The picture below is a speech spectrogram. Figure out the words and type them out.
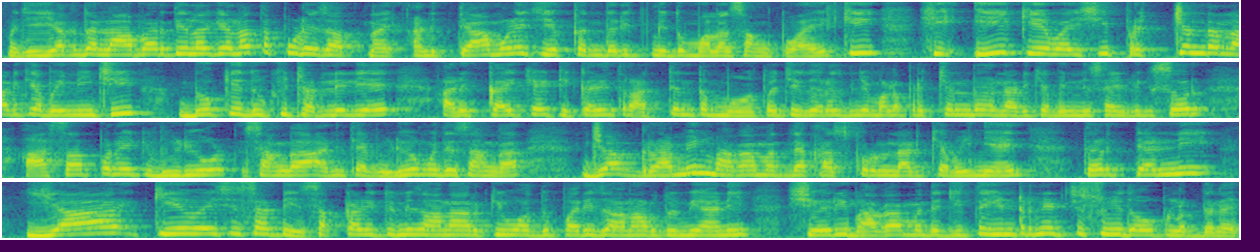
म्हणजे एकदा लाभार्थीला गेला तर पुढे जात नाही. आणि त्यामुळेच एकंदरीत मी तुम्हाला सांगतो आहे की ही ई के वाय सी प्रचंड लाडक्या बहिणींची डोकेदुखी ठरलेली आहे. आणि काही काही ठिकाणी तर अत्यंत महत्त्वाची गरज म्हणजे मला प्रचंड लाडक्या बहिणींनी सांगितलं की सर असा पण एक व्हिडिओ सांगा आणि त्या व्हिडिओमध्ये सांगा ज्या ग्रामीण भागामधल्या खास करून लाडक्या बहिणी आहेत. तर त्यांनी या के वाय सीसाठी सकाळी तुम्ही जाणार किंवा दुपारी जाणार तुम्ही आणि शहरी भागामध्ये जिथे इंटरनेटची सुविधा उपलब्ध नाही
